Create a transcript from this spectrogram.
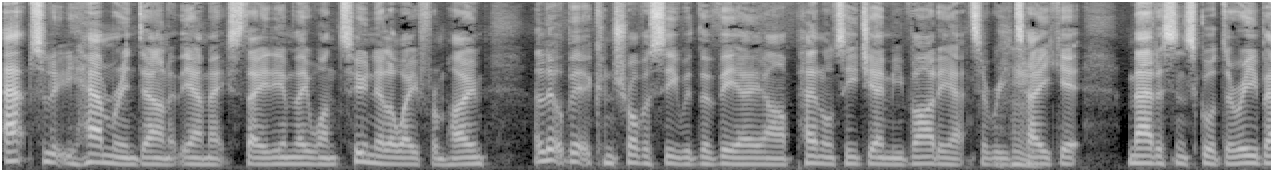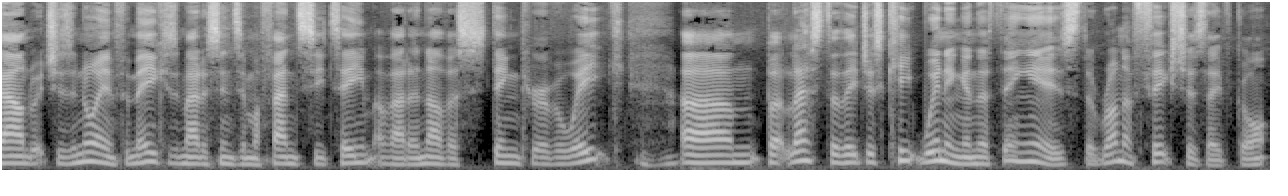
Absolutely hammering down at the Amex Stadium. They won 2 0 away from home. A little bit of controversy with the VAR penalty. Jamie Vardy had to retake it. Madison scored the rebound, which is annoying for me because Madison's in my fantasy team. I've had another stinker of a week. Um, but Leicester, they just keep winning. And the thing is, the run of fixtures they've got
